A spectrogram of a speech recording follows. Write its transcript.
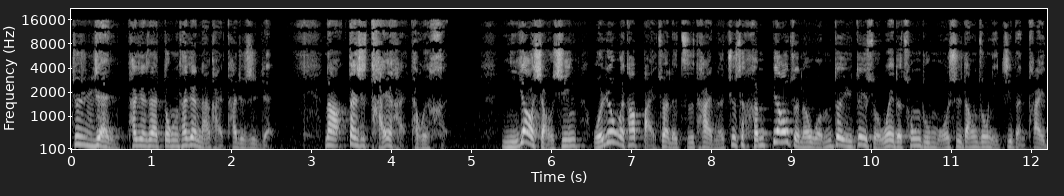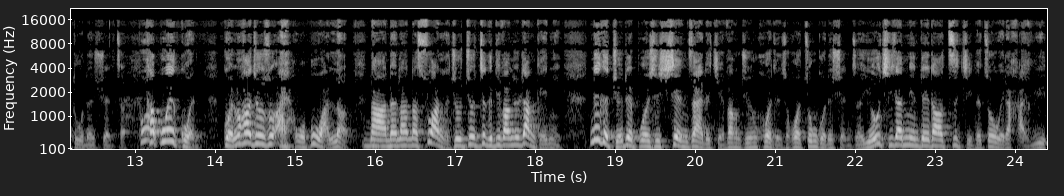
就是忍。他现在在东，他现在南海，他就是忍。那但是台海他会狠，你要小心。我认为他摆出来的姿态呢，就是很标准的我们对于对所谓的冲突模式当中你基本态度的选择。他不会滚，滚的话就是说，哎呀，我不玩了，那那那那算了，就就这个地方就让给你。那个绝对不会是现在的解放军或者是或中国的选择，尤其在面对到自己的周围的海域，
